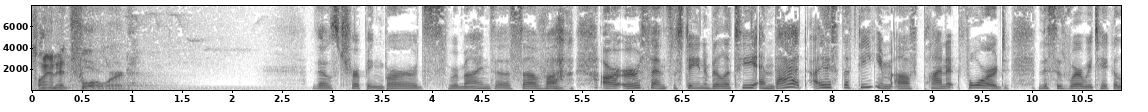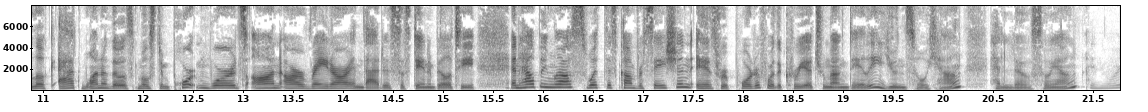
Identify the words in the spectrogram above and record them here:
Planet Forward. Those chirping birds reminds us of uh, our Earth and sustainability, and that is the theme of Planet Forward. This is where we take a look at one of those most important words on our radar, and that is sustainability. And helping us with this conversation is reporter for the Korea JoongAng Daily, Yoon So-hyang. Hello, So-hyang. Good morning.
